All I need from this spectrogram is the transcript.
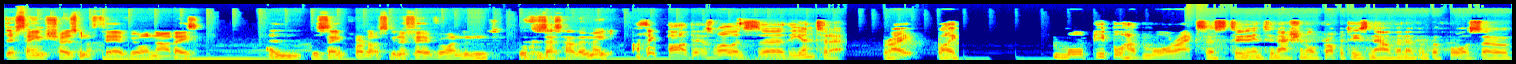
the same show's going to fit everyone nowadays, and the same product's going to fit everyone, and because that's how they're made. I think part of it as well is uh, the internet, right? Like more people have more access to international properties now than ever before. So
